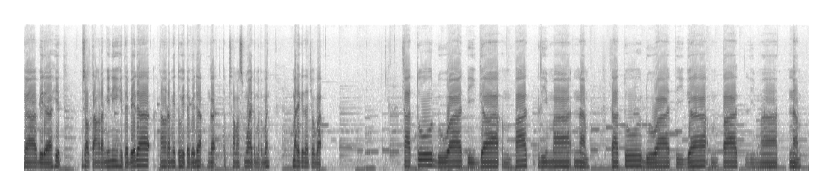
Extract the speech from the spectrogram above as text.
kayak beda hit. Misal tangram ini hitnya beda tangram itu hitnya beda. Nggak tetap sama semua ya teman-teman. Mari kita coba. 1 2 3 4 5 6 1 2 3 4 5 6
